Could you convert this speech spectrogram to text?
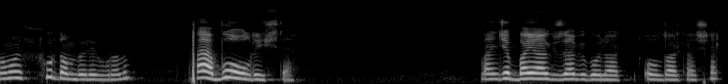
Zaman şuradan böyle vuralım. Ha bu oldu işte. Bence bayağı güzel bir gol oldu arkadaşlar.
